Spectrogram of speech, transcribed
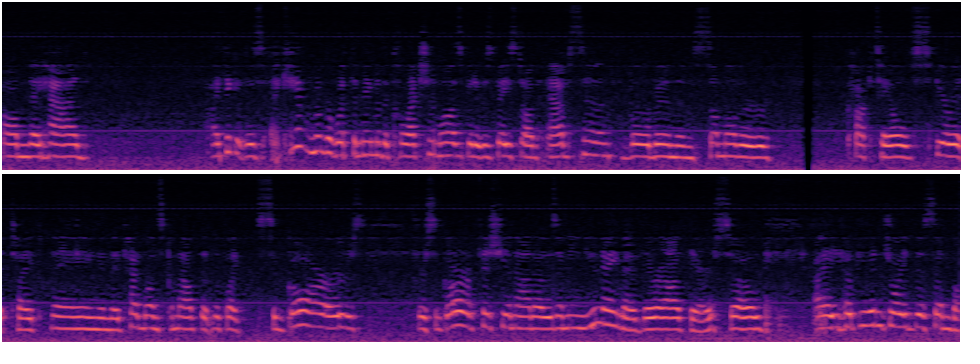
Um, they had, I think it was, I can't remember what the name of the collection was, but it was based on absinthe, bourbon, and some other cocktail spirit type thing, and they've had ones come out that look like cigars for cigar aficionados. I mean, you name it, they're out there. So I hope you enjoyed this unboxing,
